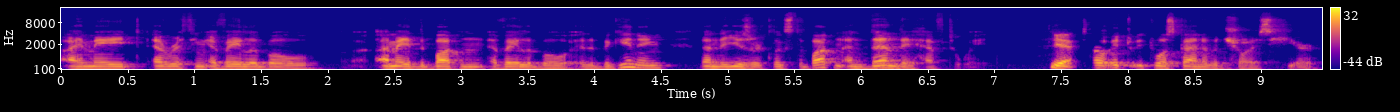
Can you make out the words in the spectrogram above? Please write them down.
I made everything available. I made the button available at the beginning, then the user clicks the button, and then they have to wait. Yeah. So it, it was kind of a choice here.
